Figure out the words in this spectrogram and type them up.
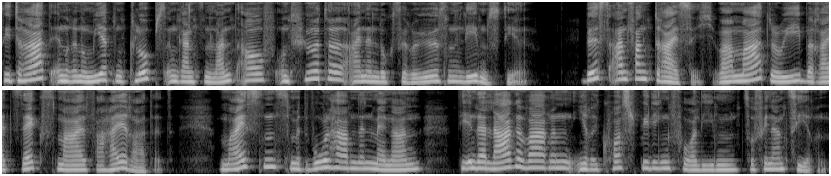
Sie trat in renommierten Clubs im ganzen Land auf und führte einen luxuriösen Lebensstil. Bis Anfang 30 war Marjorie bereits sechsmal verheiratet, meistens mit wohlhabenden Männern, die in der Lage waren, ihre kostspieligen Vorlieben zu finanzieren.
